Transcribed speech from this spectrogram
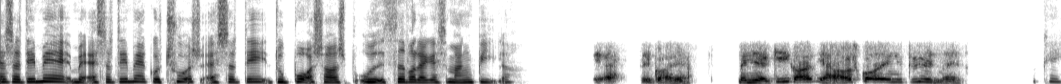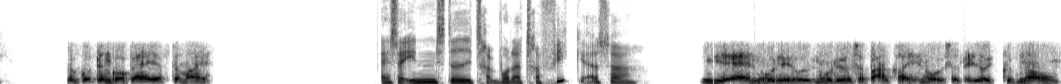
altså det med, med, altså det med at gå tur, altså det, du bor så også ud et sted, hvor der ikke er så mange biler? Ja, det gør jeg. Men jeg gik også, jeg har også gået ind i byen med. Okay. Så går- den går bagefter mig. Altså inden et sted, i tra- hvor der er trafik, altså? Ja, nu er det jo, nu er det jo så bare Grenaa, så det er jo ikke København.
